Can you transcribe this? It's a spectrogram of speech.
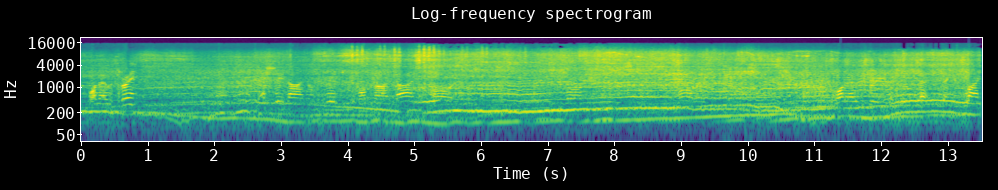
103. SC 900, 199. 103, second flag.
